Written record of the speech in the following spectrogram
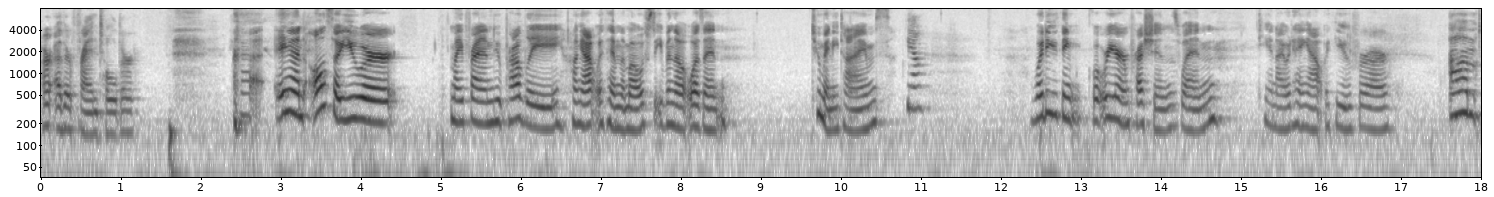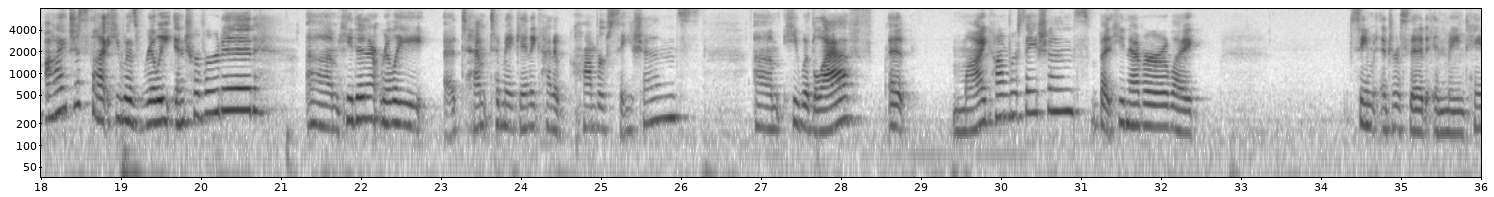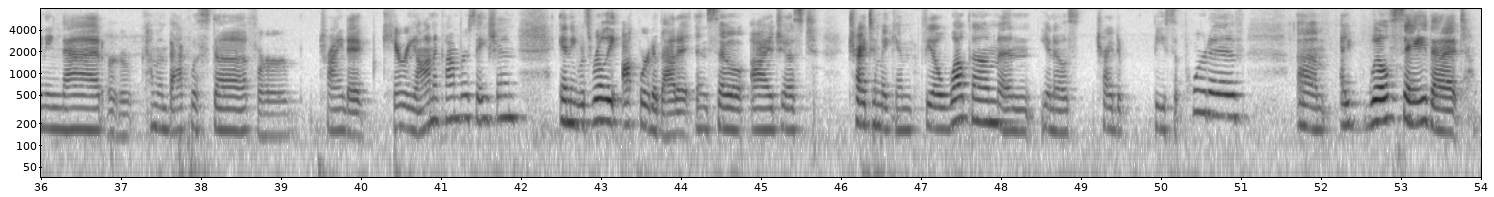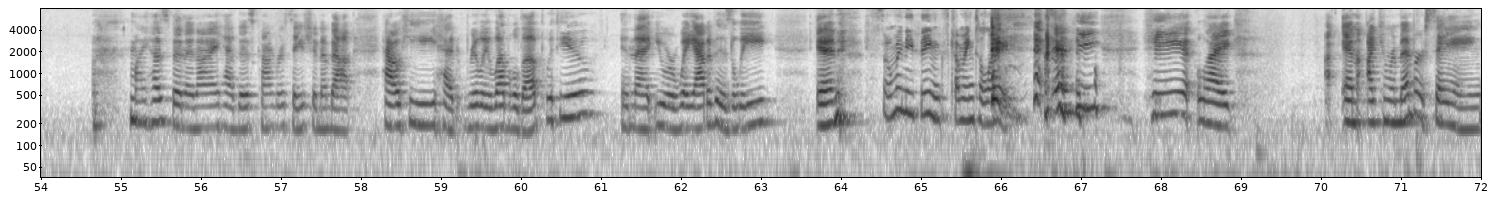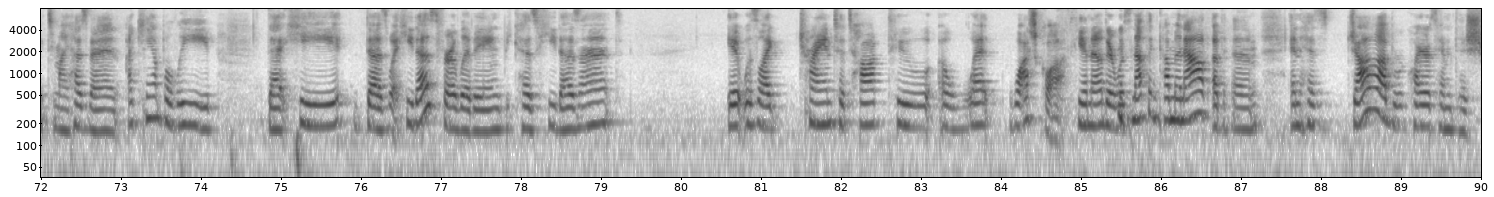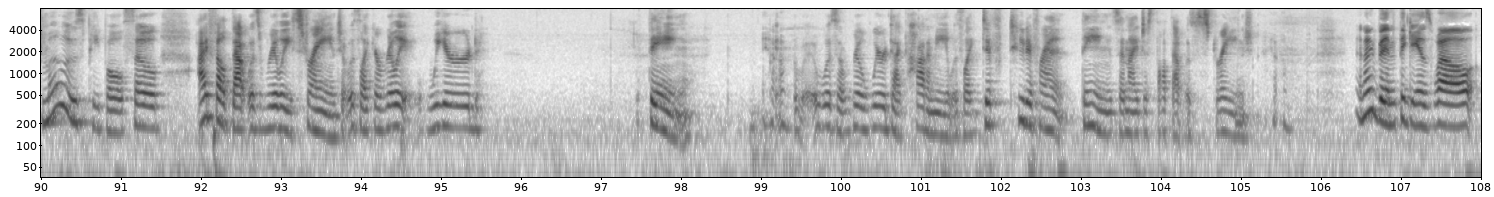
Our other friend told her. Yeah. And also, you were my friend who probably hung out with him the most, even though it wasn't too many times. Yeah. What do you think? What were your impressions when he and I would hang out with you for our. Um, I just thought he was really introverted. Um, he didn't really attempt to make any kind of conversations. Um, he would laugh at my conversations, but he never like seemed interested in maintaining that or coming back with stuff or trying to carry on a conversation. And he was really awkward about it. And so I just tried to make him feel welcome and, you know, tried to be supportive. Um, I will say that my husband and I had this conversation about how he had really leveled up with you and that you were way out of his league. And so many things coming to light. and he, he like, and I can remember saying to my husband, I can't believe that he does what he does for a living because he doesn't. It was like trying to talk to a wet washcloth. You know, there was nothing coming out of him, and his job requires him to schmooze people. So I felt that was really strange. It was like a really weird thing. Yeah. It, was a real weird dichotomy. It was like diff- two different things, and I just thought that was strange. Yeah. And I've been thinking as well,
